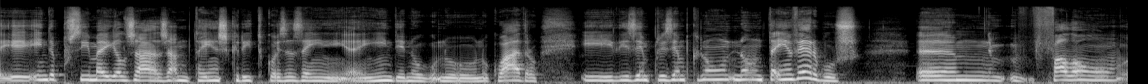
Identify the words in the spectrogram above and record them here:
e ainda por cima eles já, já me têm escrito coisas em em, hindi no, no, no, quadro e dizem, por exemplo, que não, não têm verbos. Um, falam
